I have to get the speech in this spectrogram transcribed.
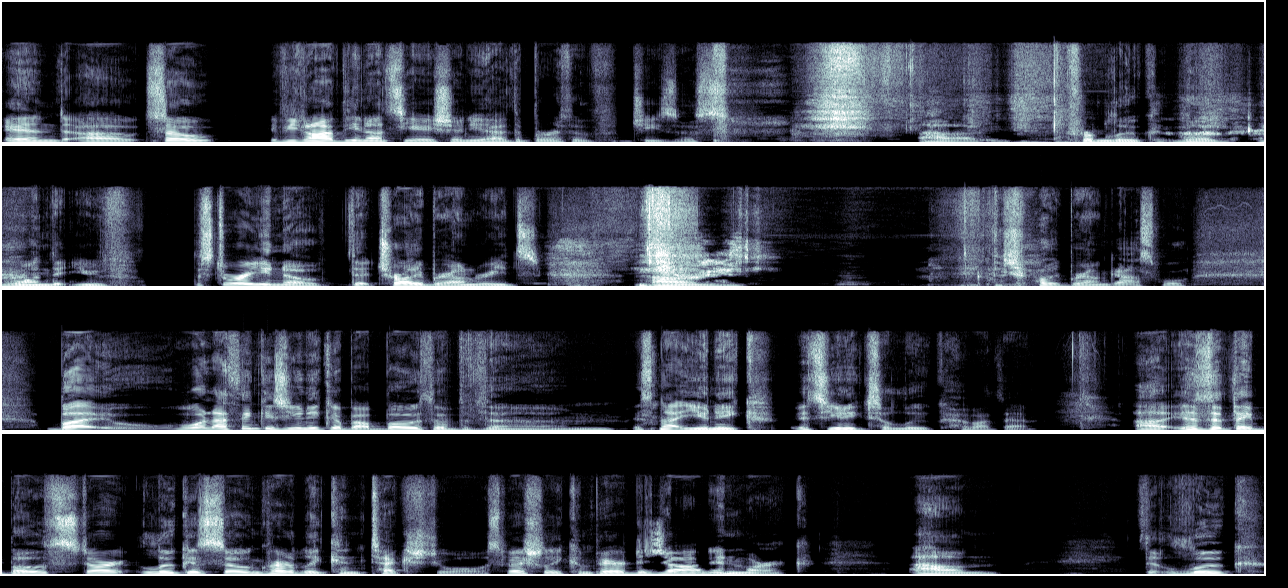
And uh, so if you don't have the Annunciation, you have the birth of Jesus uh, from Luke, the one that you've the story you know that Charlie Brown reads, um, the Charlie Brown Gospel. But what I think is unique about both of them, it's not unique. It's unique to Luke. How about that? Uh, is that they both start. Luke is so incredibly contextual, especially compared to John and Mark. Um, that Luke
